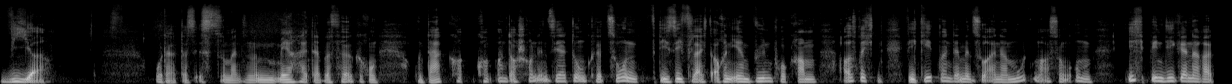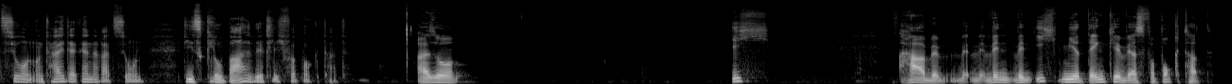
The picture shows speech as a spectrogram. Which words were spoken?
wir oder das ist zumindest eine Mehrheit der Bevölkerung. Und da kommt man doch schon in sehr dunkle Zonen, die Sie vielleicht auch in Ihrem Bühnenprogramm ausrichten. Wie geht man denn mit so einer Mutmaßung um? Ich bin die Generation und Teil der Generation, die es global wirklich verbockt hat. Also ich habe, wenn, wenn ich mir denke, wer es verbockt hat,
